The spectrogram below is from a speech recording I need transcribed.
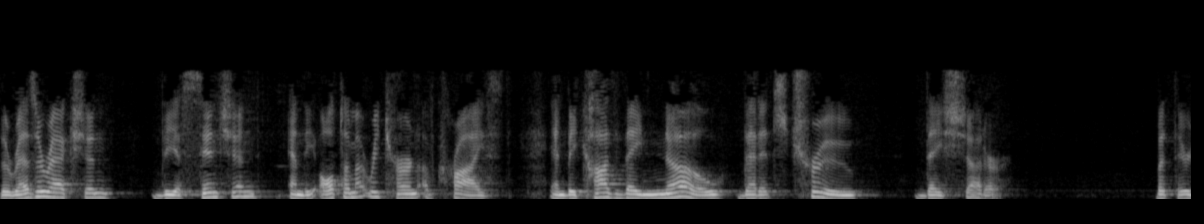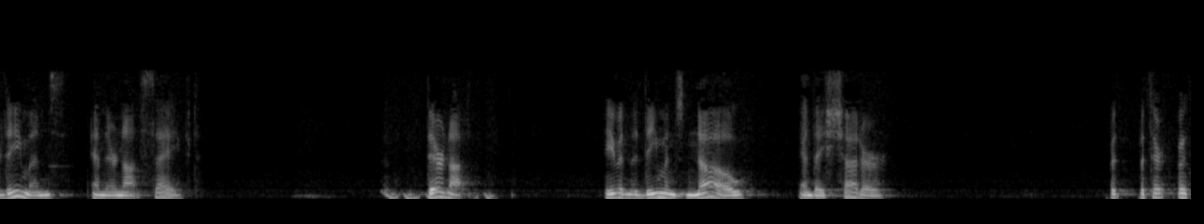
the resurrection, the ascension, and the ultimate return of Christ. And because they know that it's true, they shudder. But they're demons and they're not saved. They're not, even the demons know and they shudder, but, but, they're, but,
